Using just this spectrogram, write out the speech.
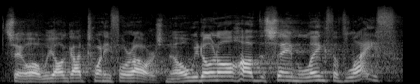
Say, oh, we all got 24 hours. No, we don't all have the same length of life.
